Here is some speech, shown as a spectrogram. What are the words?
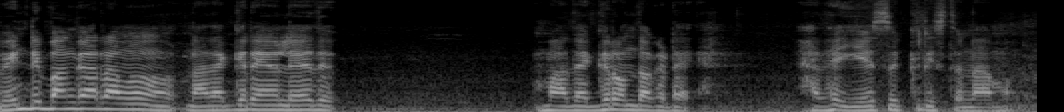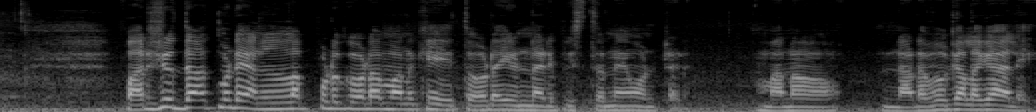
వెండి బంగారము నా దగ్గర ఏం లేదు. మా దగ్గర ఉంది ఒకటే. అదే యేసుక్రీస్తు నామం. పరిశుద్ధాత్ముడు ఎల్లప్పుడూ కూడా మనకి తోడై నడిపిస్తూనే ఉంటాడు. మనం నడవగలగాలి.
